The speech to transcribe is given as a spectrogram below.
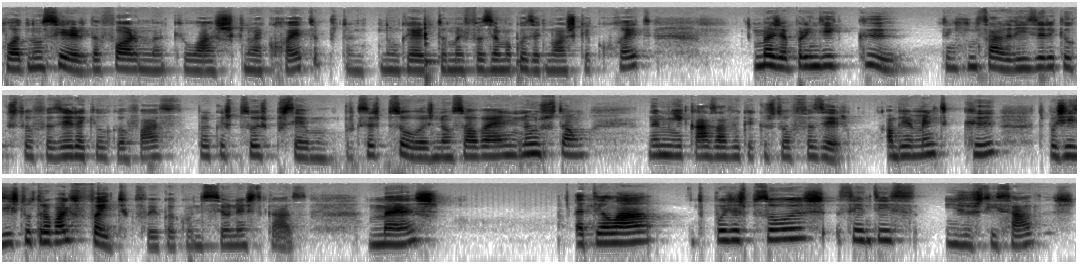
Pode não ser da forma que eu acho que não é correta, portanto, não quero também fazer uma coisa que não acho que é correta, mas aprendi que tenho que começar a dizer aquilo que estou a fazer, aquilo que eu faço, para que as pessoas percebam. Porque se as pessoas não souberem, não estão na minha casa a ver o que é que eu estou a fazer. Obviamente que depois existe o trabalho feito, que foi o que aconteceu neste caso. Mas até lá, depois as pessoas sentem-se injustiçadas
